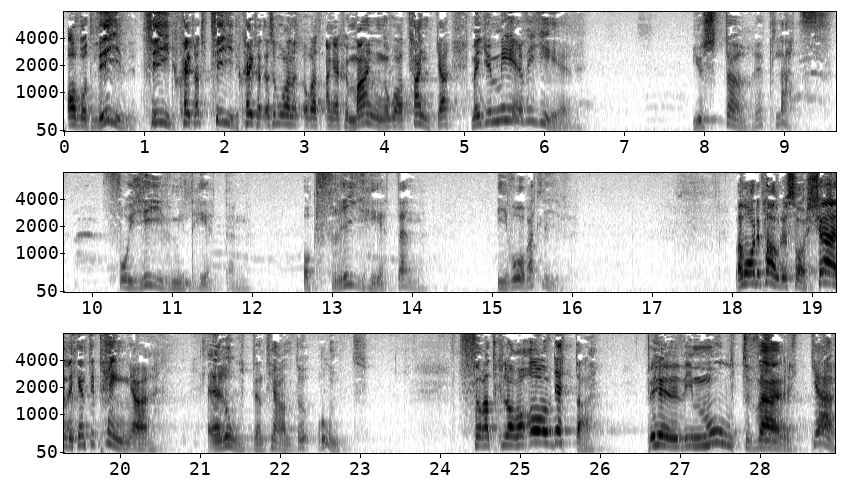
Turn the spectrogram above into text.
av vårt liv, tid, självklart tid, självklart alltså vårt engagemang och våra tankar, men ju mer vi ger, ju större plats får givmildheten och friheten i vårt liv. Vad var det Paulus sa? Kärleken till pengar är roten till allt ont. För att klara av detta behöver vi motverka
